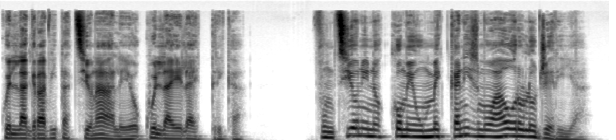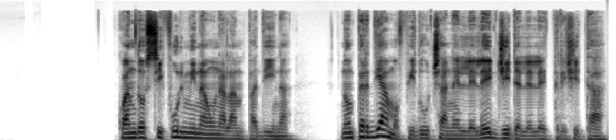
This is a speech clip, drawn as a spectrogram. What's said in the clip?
quella gravitazionale o quella elettrica, funzionino come un meccanismo a orologeria. Quando si fulmina una lampadina, non perdiamo fiducia nelle leggi dell'elettricità,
